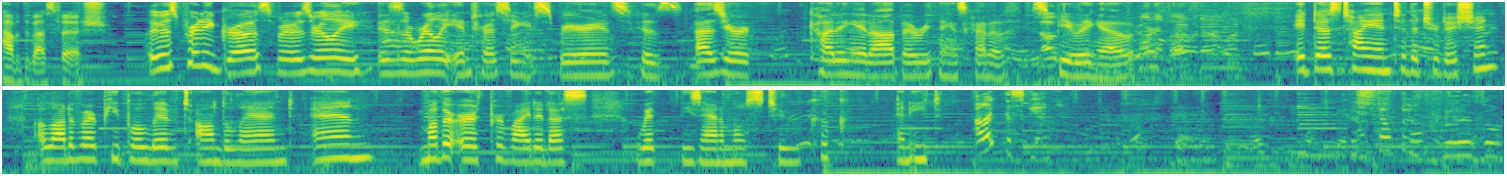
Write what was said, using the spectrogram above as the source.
have the best fish. It was pretty gross, but it was really it was a really interesting experience because as you're cutting it up, everything's kind of spewing out. It does tie into the tradition. A lot of our people lived on the land, and Mother Earth provided us with these animals to cook and eat. I like the skin. This stuff is good.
